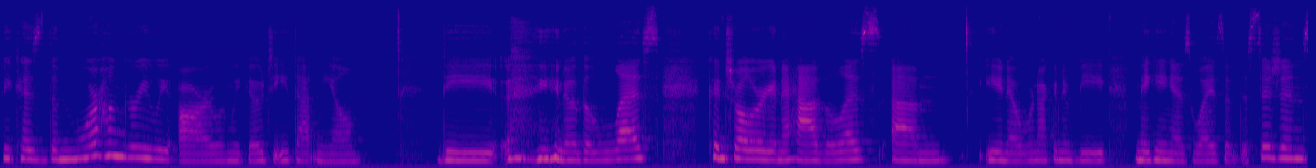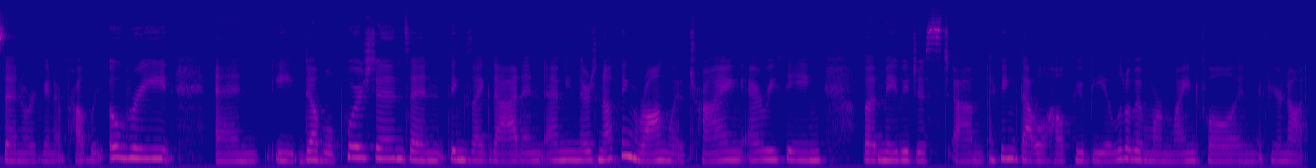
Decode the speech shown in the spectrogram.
Because the more hungry we are when we go to eat that meal, the you know the less control we're going to have the less um, you know we're not going to be making as wise of decisions and we're going to probably overeat and eat double portions and things like that. And i mean there's nothing wrong with trying everything but maybe just um, i think that will help you be a little bit more mindful and if you're not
